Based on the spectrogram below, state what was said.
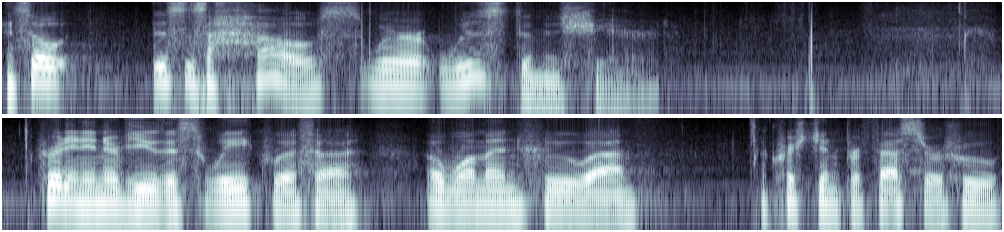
And so, this is a house where wisdom is shared heard an interview this week with a, a woman who, uh, a Christian professor, who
